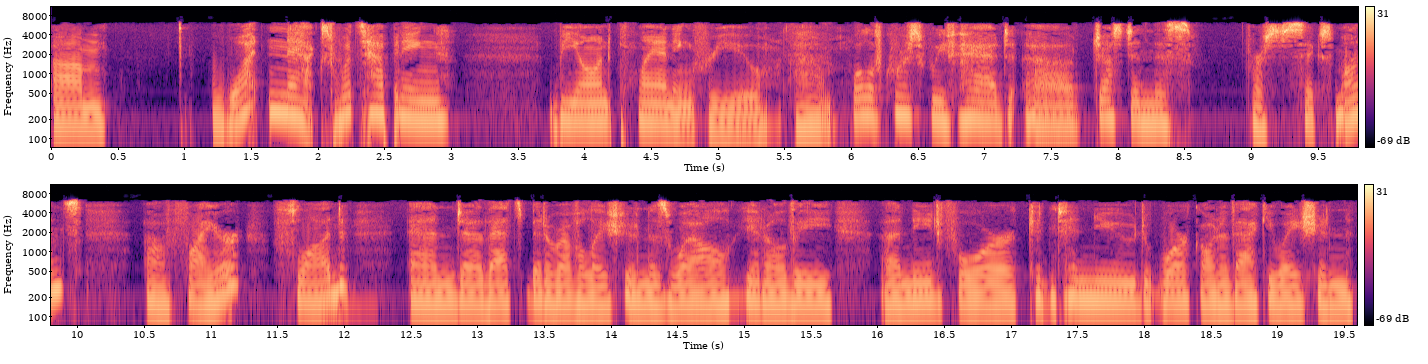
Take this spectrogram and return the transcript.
Um, what next? What's happening? beyond planning for you? Um, well, of course, we've had uh, just in this first six months uh, fire, flood. Mm-hmm. And uh, that's been a revelation as well. You know, the uh, need for continued work on evacuation.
